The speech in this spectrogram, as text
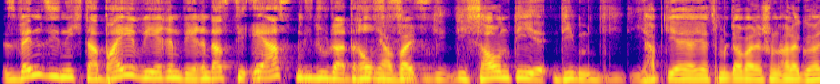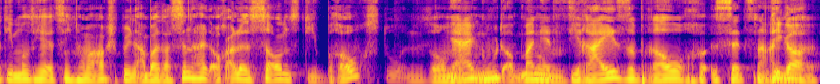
wenn sie nicht dabei wären, wären das die ersten, die du da drauf Ja, weil die, die Sound, die, die, die, die habt ihr ja jetzt mittlerweile schon alle gehört, die muss ich jetzt nicht nochmal abspielen, aber das sind halt auch alle Sounds, die brauchst du in so einem. Ja, gut, ob man so jetzt die Reise braucht, ist jetzt eine Digga. andere.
